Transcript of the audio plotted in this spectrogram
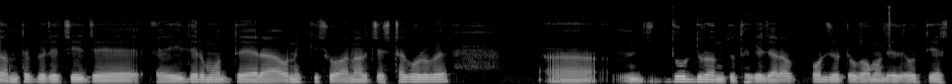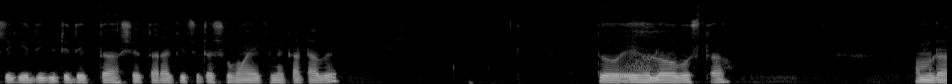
জানতে পেরেছি যে ঈদের মধ্যে এরা অনেক কিছু আনার চেষ্টা করবে। দূর দূরান্ত থেকে যারা পর্যটক আমাদের ঐতিহাসিক এই দিঘিটি দেখতে আসে, তারা কিছুটা সময় এখানে কাটাবে। তো এই হলো অবস্থা। আমরা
